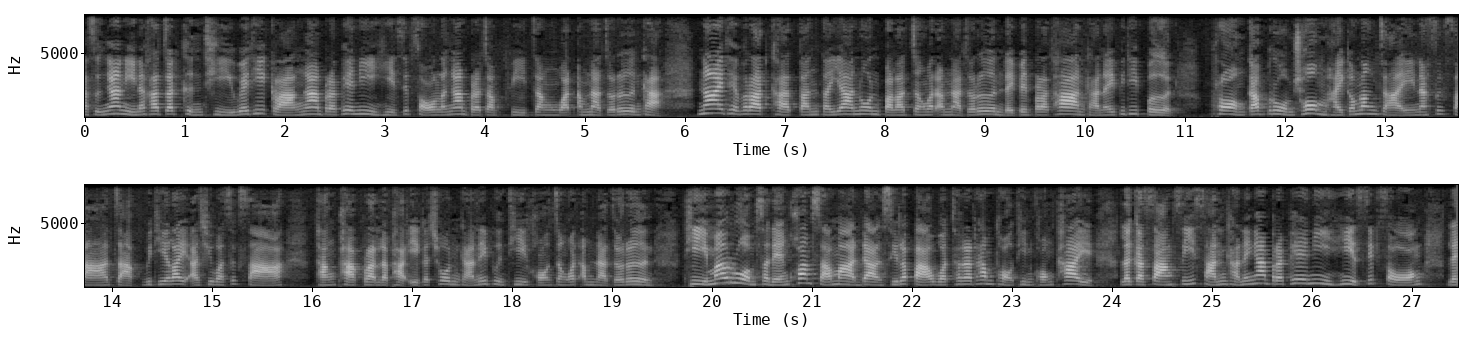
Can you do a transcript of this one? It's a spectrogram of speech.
ค่ะซึ่งงานนี้นะคะ จัดขึ้นที่เวทีกลางงานประเพณีฮี12 และงานประจำปีจังหวัดอำนาจเจริญค่ะ นายเทพรัตน์ค่ะตันตยานนท์ปลัดจังหวัดอำนาจเจริญ ได้เป็นประธานค่ะในพิธีเปิด พร้อมกับรวมชมให้กำลังใจนักศึกษาจากวิทยาลัยอาชีวศึกษา ทั้งภาครัฐและภาคเอกชนค่ะในพื้นที่ของจังหวัดอำนาจเจริญ ที่มารวมแสดงความสามารถด้านศิลปะวัฒนธรรมท้องถิ่นของไทย และก็สร้างสีสันค่ะในงานประเพณีฮีด 12 และ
